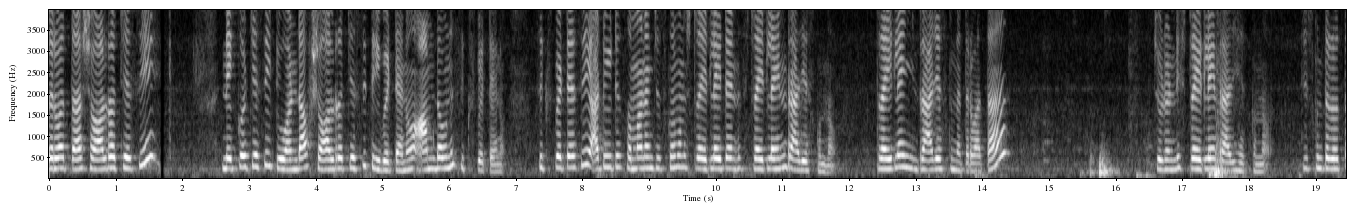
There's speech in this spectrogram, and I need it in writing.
తర్వాత షోల్డర్ వచ్చేసి నెక్ వచ్చేసి టూ అండ్ హాఫ్ షోల్డర్ వచ్చేసి త్రీ పెట్టాను. ఆమ్ డౌన్ సిక్స్ పెట్టాను. సిక్స్ పెట్టేసి అటు ఇటు సమానం చూసుకొని మనం straight light straight line draw చేసుకుందాం. స్ట్రైట్ లైన్ డ్రా చేసుకున్న తర్వాత చూడండి స్ట్రైట్ లైన్ డ్రా చేసుకుందాం. తీసుకున్న తర్వాత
